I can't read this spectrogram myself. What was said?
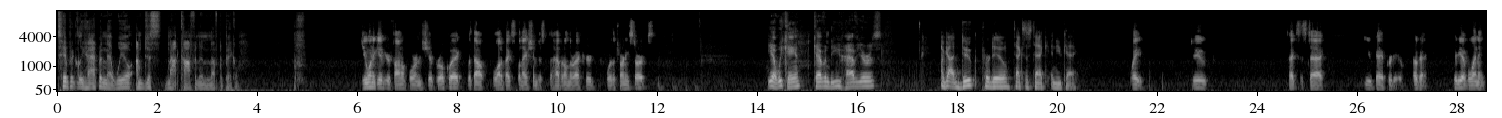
typically happen that will. I'm just not confident enough to pick them. Do you want to give your final four and ship real quick without a lot of explanation, just to have it on the record before the turning starts? Yeah, we can. Kevin, do you have yours? I've got Duke, Purdue, Texas Tech, and UK. Wait, Duke, Texas Tech, UK, Purdue. Okay, who do you have winning?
